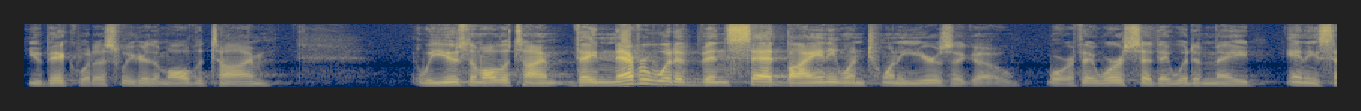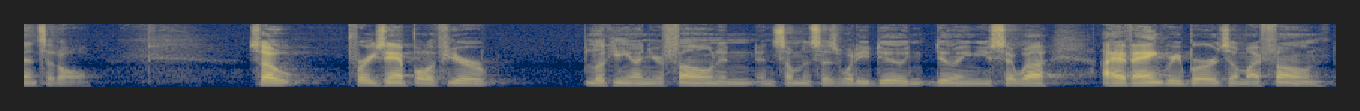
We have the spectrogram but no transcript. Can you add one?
ubiquitous. We hear them all the time. We use them all the time. They never would have been said by anyone 20 years ago, or if they were said, they wouldn't have made any sense at all. So, for example, if you're looking on your phone and, and someone says, What are you doing? doing? You say, Well, I have Angry Birds on my phone.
